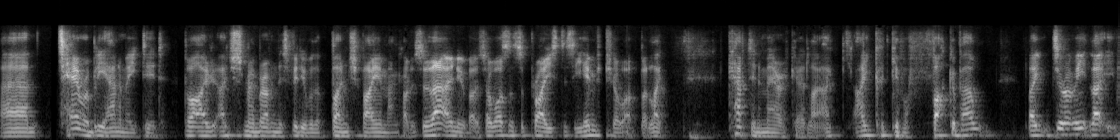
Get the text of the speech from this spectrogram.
um, terribly animated. But I, I just remember having this video with a bunch of Iron Man cartoons. So that I knew about. So I wasn't surprised to see him show up. But like Captain America, like I, I could give a fuck about. Like, do you know what I mean? Like,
